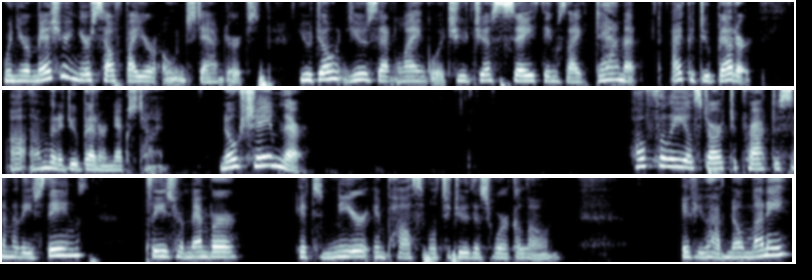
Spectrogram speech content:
When you're measuring yourself by your own standards, you don't use that language. You just say things like, damn it, I could do better. I'm going to do better next time. No shame there. Hopefully, you'll start to practice some of these things. Please remember, it's near impossible to do this work alone. If you have no money,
